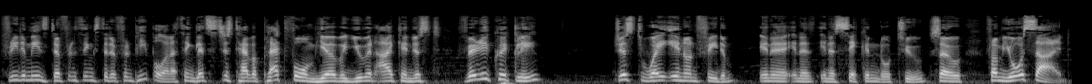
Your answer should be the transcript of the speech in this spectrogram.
freedom means different things to different people. And I think let's just have a platform here where you and I can just very quickly just weigh in on freedom in a in a in a second or two. So from your side,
